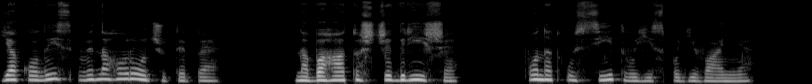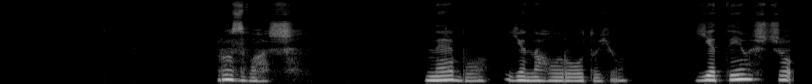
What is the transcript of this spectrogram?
Я колись винагороджу тебе набагато щедріше понад усі твої сподівання. Розваж, небо є нагородою, є тим, що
